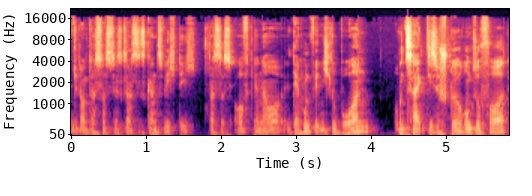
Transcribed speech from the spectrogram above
Genau, und das, was du jetzt sagst, ist ganz wichtig. Das ist oft genau, der Hund wird nicht geboren und zeigt diese Störung sofort,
